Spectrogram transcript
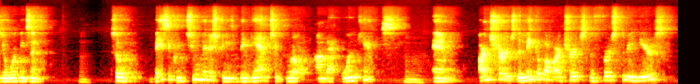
your working center. So basically, two ministries began to grow on that one campus, and our church, the makeup of our church, the first three years,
